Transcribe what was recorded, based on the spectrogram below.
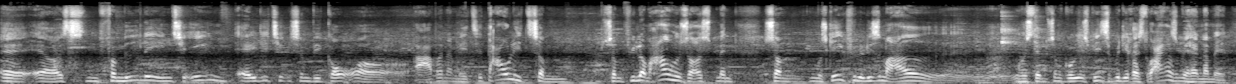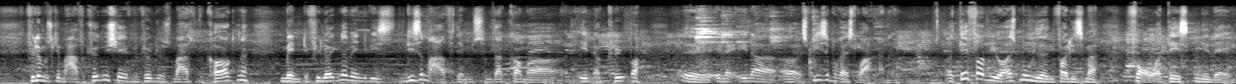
at, at også sådan formidle en til en alle de ting, som vi går og arbejder med til dagligt, som, som fylder meget hos os, men som måske ikke fylder lige så meget øh, hos dem, som går ud og spiser på de restauranter, som vi handler med. Fylder måske meget for køkkenchefen, fylder måske meget for kokkene, men det fylder ikke nødvendigvis lige så meget for dem, som der kommer ind og køber øh, eller ind og, og spiser på restauranterne. Og det får vi jo også muligheden for ligesom at få over disken i dag.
